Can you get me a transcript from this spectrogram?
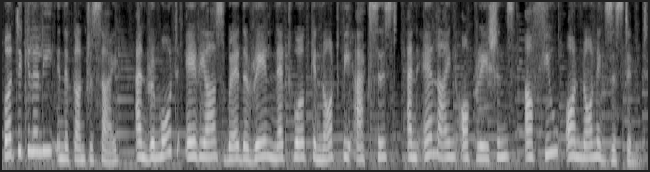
particularly in the countryside, and remote areas where the rail network cannot be accessed and airline operations are few or non-existent.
